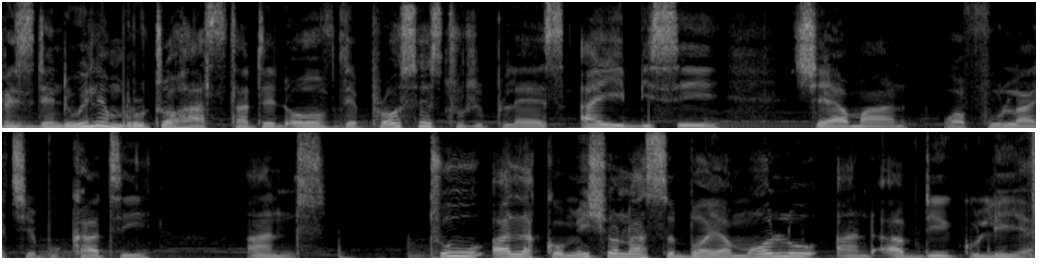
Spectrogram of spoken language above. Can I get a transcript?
President William Ruto has started off the process to replace IEBC chairman Wafula Chebukati and two other commissioners Boya Molu and Abdi Guliye.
